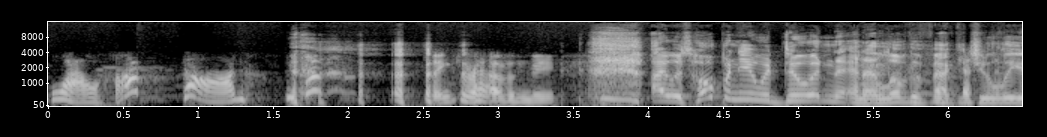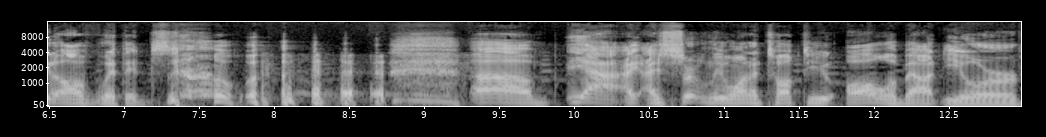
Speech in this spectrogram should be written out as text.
Wow, hot dog. Thanks for having me. I was hoping you would do it, and, and I love the fact that you lead off with it. So, um, yeah, I, I certainly want to talk to you all about your,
